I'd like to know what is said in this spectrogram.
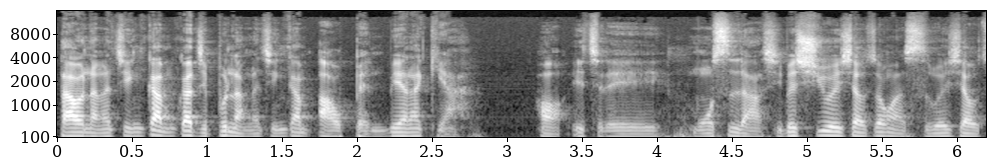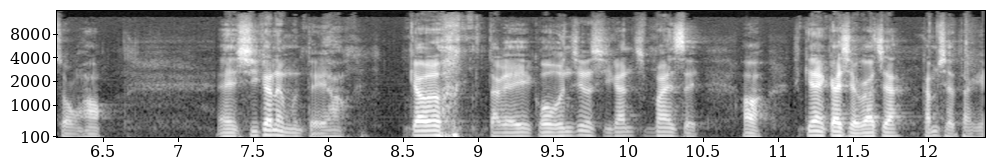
台湾人的情感，甲日本人的情感后边要安怎行？吼，一个模式啦，是要虚伪效忠啊，实伪效忠吼。诶，时间的问题吼，交大家五分钟的时间，真歹势。吼，今日介绍到遮，感谢大家。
